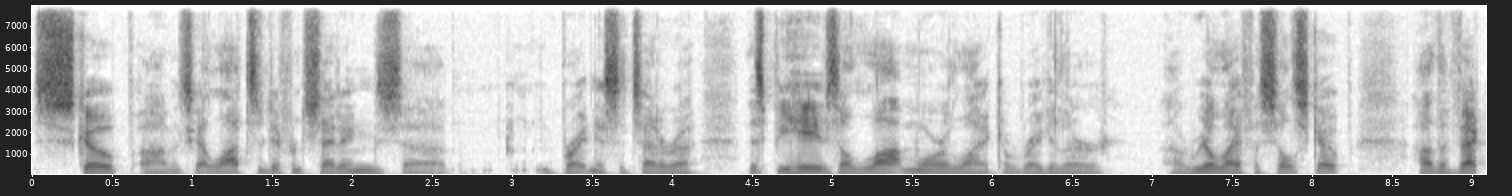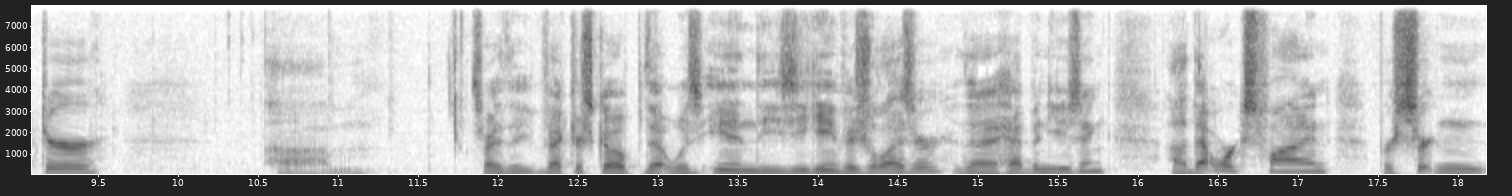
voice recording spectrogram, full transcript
scope. Um, it's got lots of different settings, uh, brightness, etc. This behaves a lot more like a regular uh, real life oscilloscope. Uh, the vector, um, sorry, the vector scope that was in the Z-Game visualizer that I have been using, uh, that works fine for certain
